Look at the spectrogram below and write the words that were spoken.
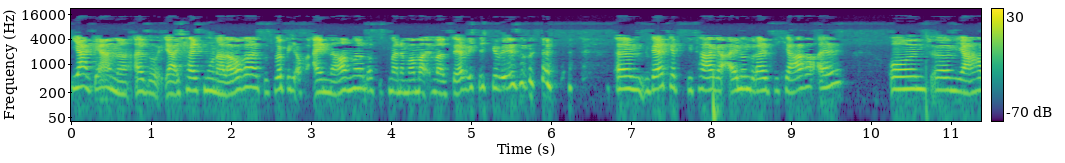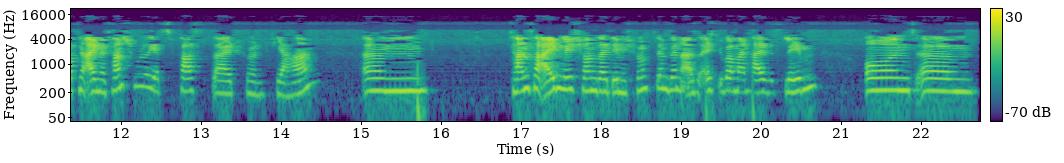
Ja, gerne. Also ja, ich heiße Mona Laura. Es ist wirklich auch ein Name. Das ist meiner Mama immer sehr wichtig gewesen. ähm, werde jetzt die Tage 31 Jahre alt und ähm, ja, habe eine eigene Tanzschule, jetzt fast seit fünf Jahren. Ähm, tanze eigentlich schon seitdem ich 15 bin, also echt über mein halbes Leben. Und ähm,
